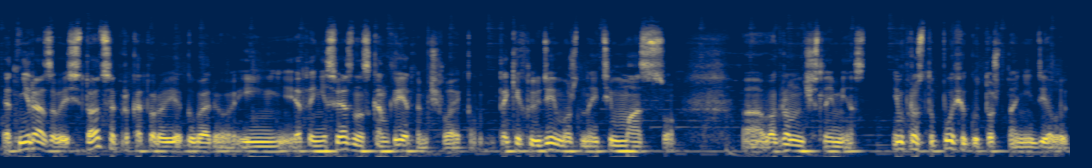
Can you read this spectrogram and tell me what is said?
Это не разовая ситуация, про которую я говорю, и это не связано с конкретным человеком. Таких людей можно найти массу а, в огромном числе мест. Им просто пофигу то, что они делают.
